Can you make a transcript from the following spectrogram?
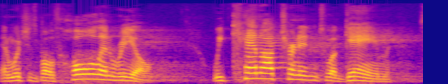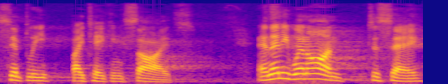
and which is both whole and real. We cannot turn it into a game simply by taking sides. And then he went on to say,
